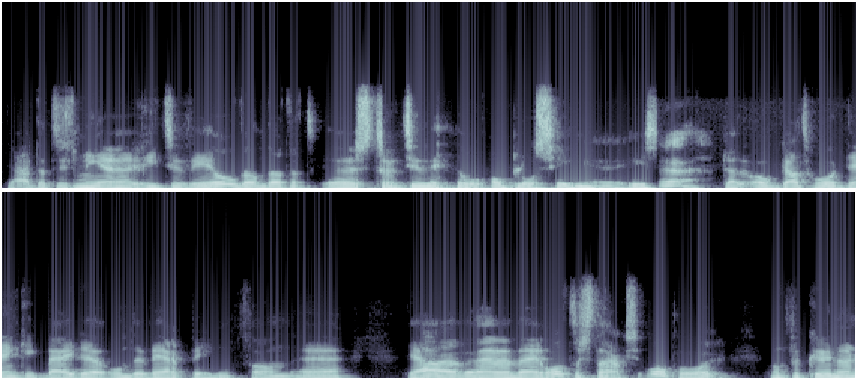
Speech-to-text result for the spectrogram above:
Ja, dat is meer een ritueel dan dat het uh, structureel oplossing uh, is. Ja. Dat, ook dat hoort denk ik bij de onderwerping van... Uh, ja, wij rotten straks op hoor. Want we, kunnen,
